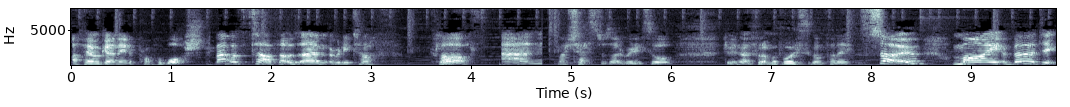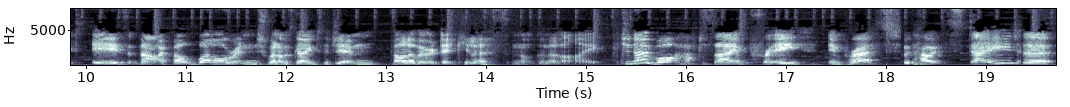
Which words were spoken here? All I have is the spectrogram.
I think we're gonna need a proper wash. That was tough, that was um, a really tough class and my chest was like really sore doing that. I feel like my voice has gone funny. So my verdict is that I felt well orange when I was going to the gym. Felt a little bit ridiculous, I'm not gonna lie. Do you know what? I have to say I'm pretty impressed with how it stayed. The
